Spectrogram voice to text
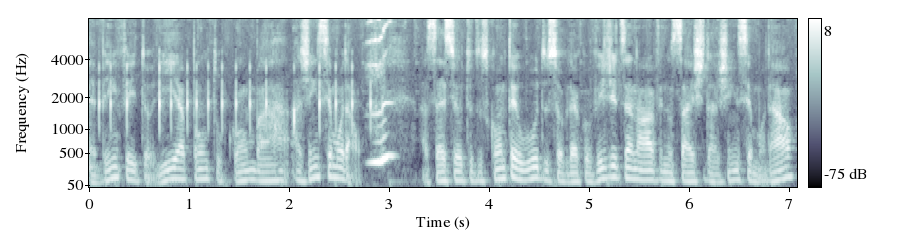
é benfeitoria.com.br agência mural. Acesse outros conteúdos sobre a Covid-19 no site da Agência Mural,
